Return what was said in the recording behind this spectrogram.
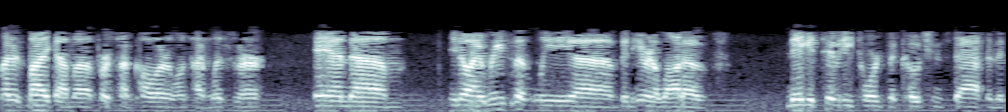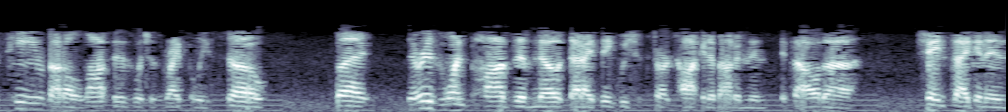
my name is Mike. I'm a first time caller, long time listener. And um, you know, I recently uh, been hearing a lot of negativity towards the coaching staff and the team about all the losses, which is rightfully so. But there is one positive note that I think we should start talking about, and it's how uh, Shane Steichen is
